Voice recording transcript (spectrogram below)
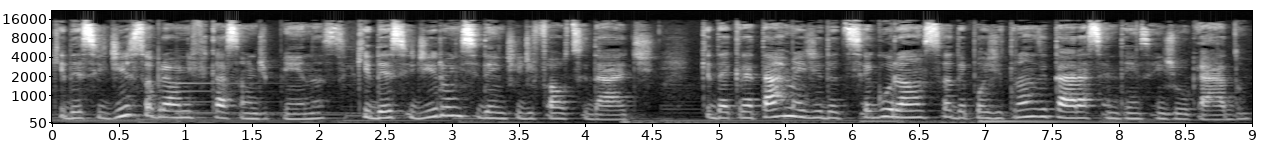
que decidir sobre a unificação de penas, que decidir o incidente de falsidade, que decretar medida de segurança depois de transitar a sentença em julgado,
